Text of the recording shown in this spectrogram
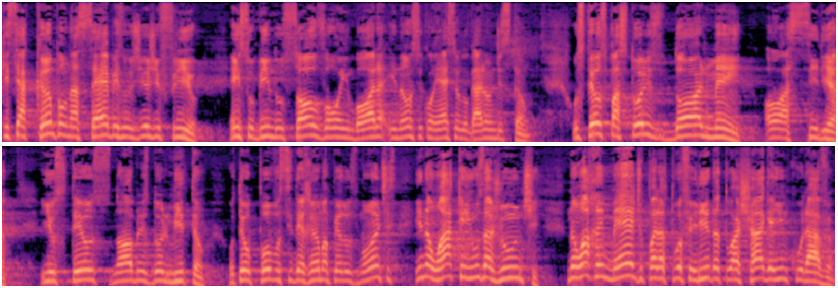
que se acampam nas sebes nos dias de frio. Em subindo o sol voam embora e não se conhece o lugar onde estão. Os teus pastores dormem, ó Assíria, e os teus nobres dormitam. O teu povo se derrama pelos montes e não há quem os ajunte. Não há remédio para a tua ferida, a tua chaga é incurável.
